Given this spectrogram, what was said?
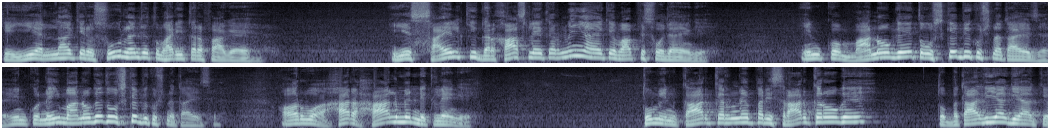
کہ یہ اللہ کے رسول ہیں جو تمہاری طرف آ گئے ہیں۔ یہ سائل کی درخواست لے کر نہیں آئے کہ واپس ہو جائیں گے۔ ان کو مانو گے تو اس کے بھی کچھ نتائج ہیں۔ ان کو نہیں مانو گے تو اس کے بھی کچھ نتائج ہیں۔ اور وہ ہر حال میں نکلیں گے۔ تم انکار کرنے پر اصرار کرو گے۔ تو بتا دیا گیا کہ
